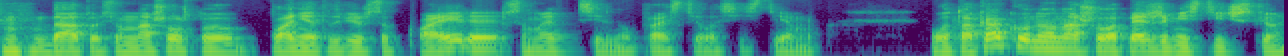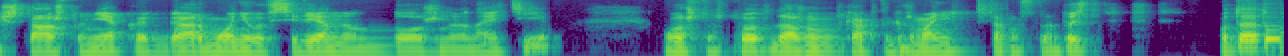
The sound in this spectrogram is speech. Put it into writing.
да, то есть он нашел, что планета движется по эллипсам, и это сильно упростило систему. Вот, а как он ее нашел? Опять же, мистически. Он считал, что некая гармония во Вселенной, он должен ее найти, вот, что что-то должно как-то гармонично. То есть вот это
